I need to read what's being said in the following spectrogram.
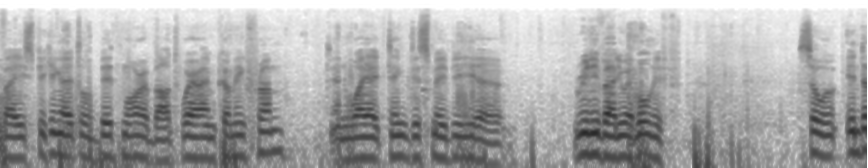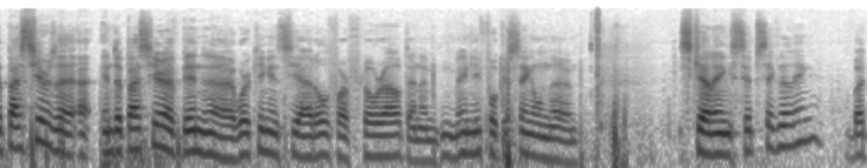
by speaking a little bit more about where I'm coming from and why I think this may be uh, really valuable if so in the past years, uh, uh, in the past year, I've been uh, working in Seattle for FlowRoute, and I'm mainly focusing on uh, scaling SIP signaling. But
